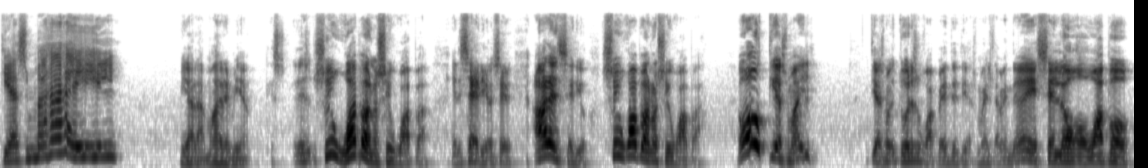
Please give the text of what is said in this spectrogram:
¡Tia Smile! Mira, madre mía. ¿Soy guapa o no soy guapa? En serio, en serio. Ahora en serio. ¿Soy guapa o no soy guapa? ¡Oh, tía Smile! Tía Smile, tú eres guapete, tía Smile también. Ese logo guapo.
